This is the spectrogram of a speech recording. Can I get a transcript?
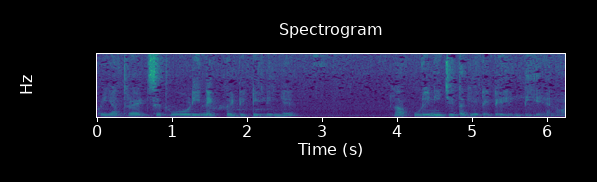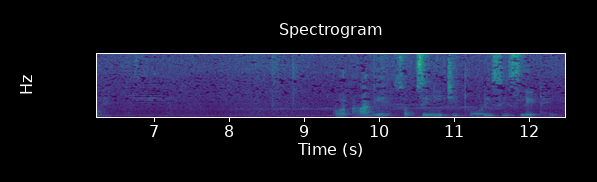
और यहाँ थ्रेड से थोड़ी नेक पे डिटेलिंग है। हाँ पूरे नीचे तक ये डिटेलिंग दी है इन्होंने। और आगे सबसे नीचे थोड़ी सी स्लेट है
